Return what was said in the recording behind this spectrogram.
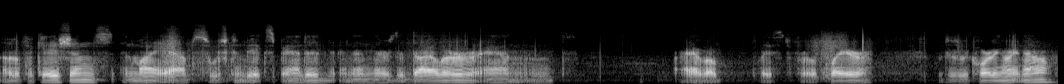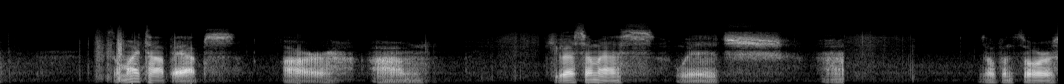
notifications, and my apps, which can be expanded. And then there's a dialer, and I have a place for the player, which is recording right now. So my top apps are um, QKSMS, which uh, is open source,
